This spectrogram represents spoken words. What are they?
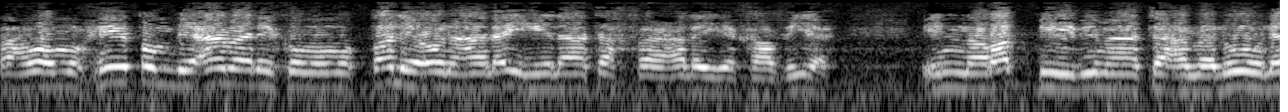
فهو محيط بعملكم ومطلع عليه لا تخفى عليه خافية. إن ربي بما تعملون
